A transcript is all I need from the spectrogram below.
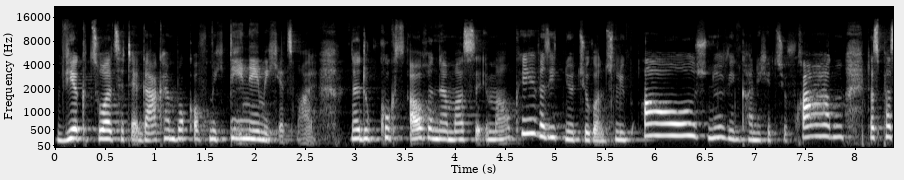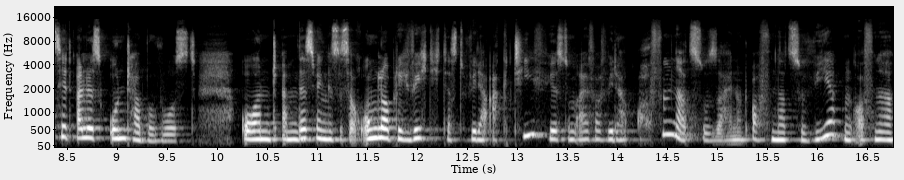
wirkt so, als hätte er gar keinen Bock auf mich, den nehme ich jetzt mal. Ne? Du guckst auch in der Masse immer, okay, wer sieht denn jetzt hier ganz lieb aus? Ne? Wen kann ich jetzt hier fragen? Das passiert alles unter unterbewusst. Und ähm, deswegen ist es auch unglaublich wichtig, dass du wieder aktiv wirst, um einfach wieder offener zu sein und offener zu wirken, offener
